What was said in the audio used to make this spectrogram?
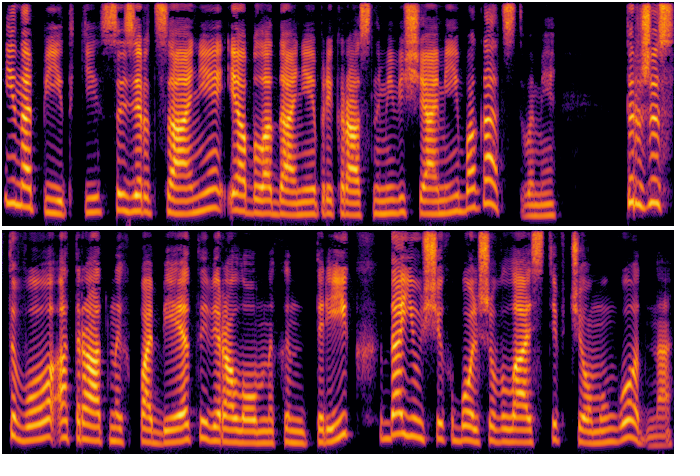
и напитки, созерцание и обладание прекрасными вещами и богатствами — торжество отратных побед и вероломных интриг, дающих больше власти в чем угодно.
